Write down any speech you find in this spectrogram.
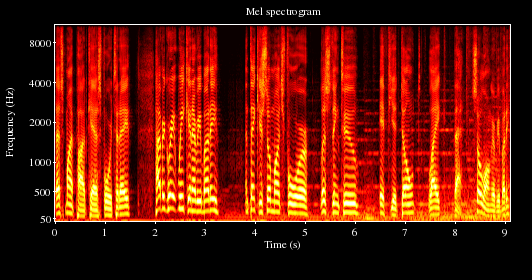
That's my podcast for today. Have a great weekend, everybody. And thank you so much for listening to If You Don't Like That. So long, everybody.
